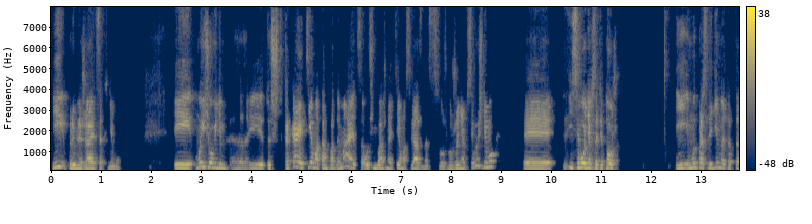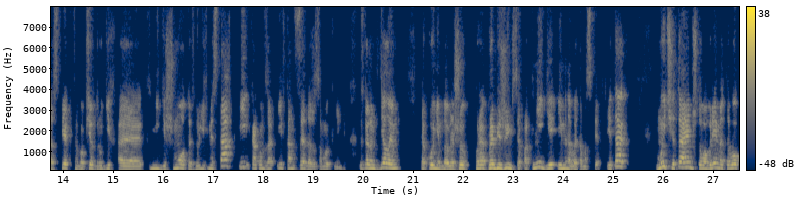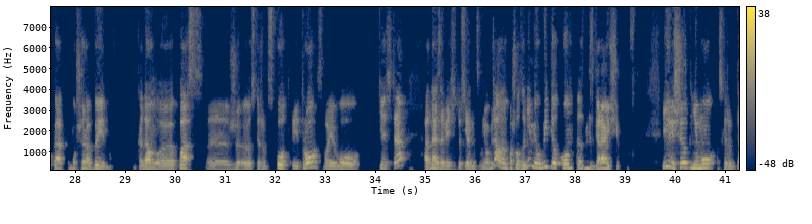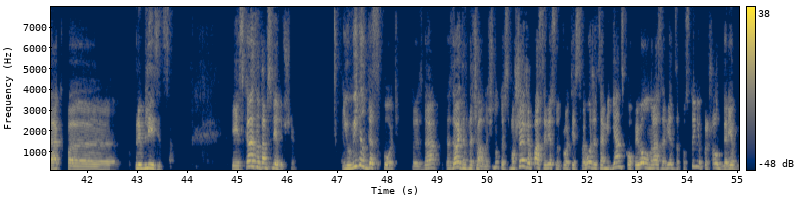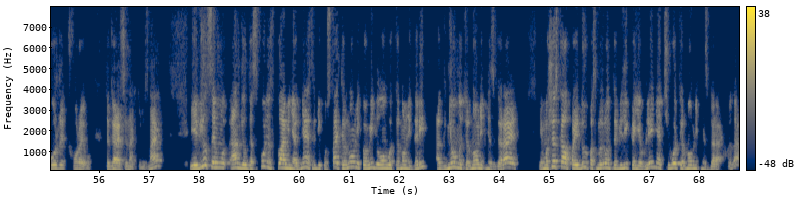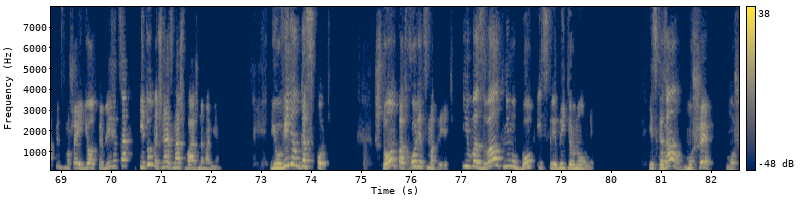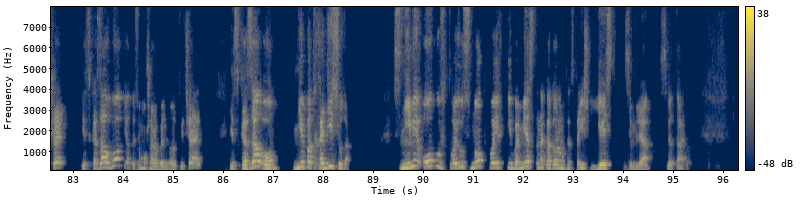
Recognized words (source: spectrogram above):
и приближается к нему. И мы еще увидим, э, и, то есть, какая тема там поднимается, очень важная тема, связанная с служением Всевышнему. Э, и сегодня, кстати, тоже. И мы проследим этот аспект вообще в других э, книге Шмо, то есть в других местах, и, как он, и в конце даже самой книги. То есть, скажем, сделаем такой небольшой, пробежимся по книге именно в этом аспекте. Итак, мы читаем, что во время того, как Мушера Бейну, когда он э, пас, э, э, скажем, скот и тро своего тестя, одна из овечек, то есть ягнец в него убежал, он пошел за ним и увидел он несгорающий куст. И решил к нему, скажем так, приблизиться. И сказано там следующее. И увидел Господь, то есть, да, то есть давайте сначала начну. То есть Моше же пас советует против своего жреца Медианского, привел он раз завет за пустыню, пришел к горе Божией к Хореву. Это гора Синай, кто не знает. И явился ему ангел Господень в пламени огня, и среди куста терновника увидел он, вот терновник горит огнем, но терновник не сгорает. И Моше сказал, пойду и посмотрю на это великое явление, от чего терновник не сгорает. Ну, да, в принципе, Моше идет, приблизится, и тут начинается наш важный момент. И увидел Господь, что он подходит смотреть, и возвал к нему Бог из среды терновник. И сказал Муше, Муше, и сказал, вот я, то есть Муше Рабин отвечает, и сказал он, не подходи сюда, сними обувь твою с ног твоих, ибо место, на котором ты стоишь, есть земля святая.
